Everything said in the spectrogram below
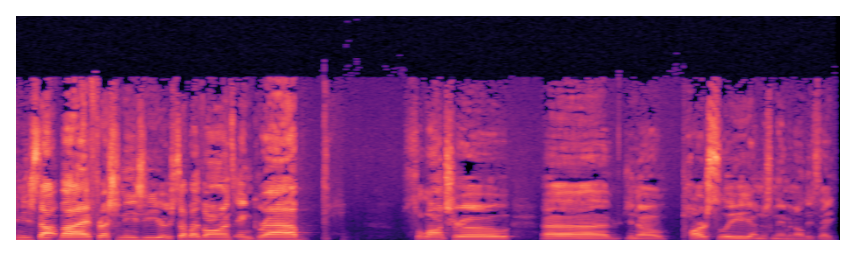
can you stop by Fresh and Easy or stop by Vons and grab cilantro, uh, you know, parsley? I'm just naming all these like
